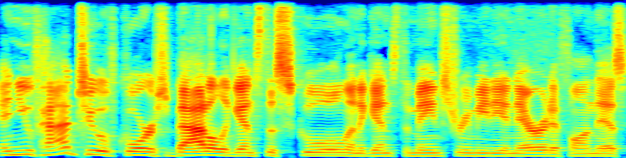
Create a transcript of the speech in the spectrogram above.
And you've had to, of course, battle against the school and against the mainstream media narrative on this.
